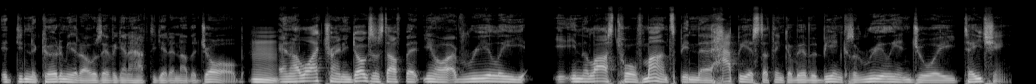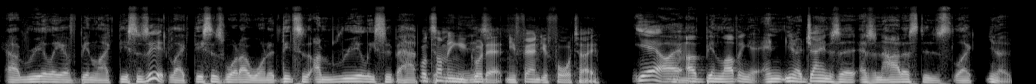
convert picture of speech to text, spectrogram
it didn't occur to me that I was ever going to have to get another job. Mm. And I like training dogs and stuff, but you know, I've really in the last 12 months been the happiest I think I've ever been because I really enjoy teaching. I really have been like, this is it. Like, this is what I wanted. This is, I'm really super happy. Well, it's something you're good at, and you found your forte. Yeah. I, hmm. I've been loving it. And, you know, Jane as, a, as an artist is like, you know,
